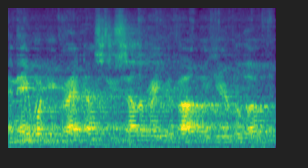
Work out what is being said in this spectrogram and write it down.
And may what you grant us to celebrate devoutly here below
